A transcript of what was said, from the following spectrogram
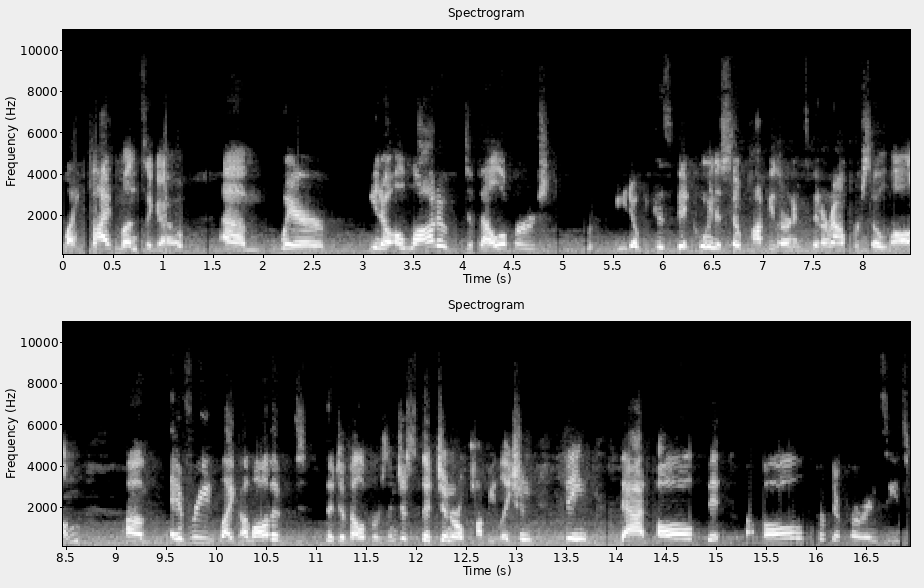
like five months ago, um, where you know a lot of developers, you know, because Bitcoin is so popular and it's been around for so long. Um, every like a lot of the developers and just the general population think that all bit all cryptocurrencies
